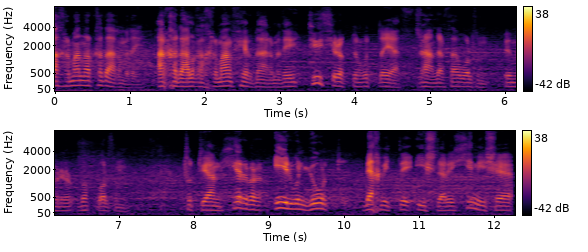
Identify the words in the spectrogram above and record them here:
Gahryman Arkadagymyzy, Arkadagly Gahryman Serdarymyzy tüýs ýürekden gutlaýas. Janlary sag bolsun, ömürleri uzak bolsun. Tutýan her bir il-gün, ýurt bähbitli işleri hemişe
